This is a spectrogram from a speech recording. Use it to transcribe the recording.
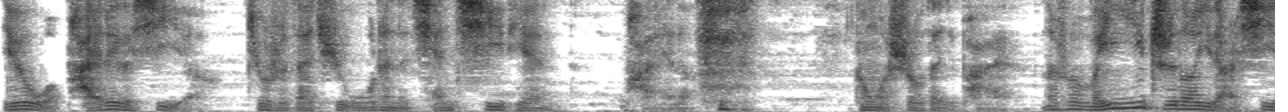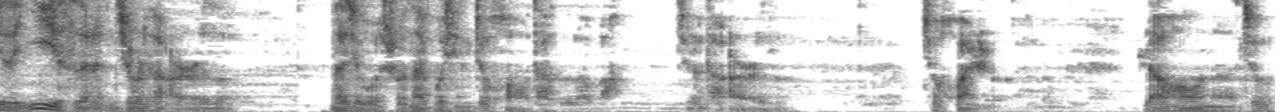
因为我排这个戏呀、就是在去乌镇的前七天排的，跟我师傅再去排。那说唯一知道一点戏的意思的人就是他儿子，那就我说那不行，就换我大哥吧，就是他儿子，就换上来了。然后呢，就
